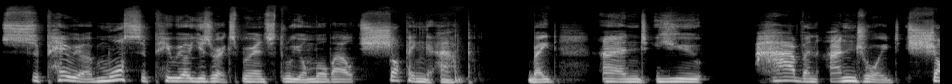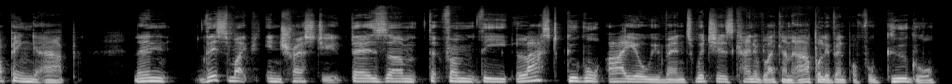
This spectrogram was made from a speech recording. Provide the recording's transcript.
superior, more superior user experience through your mobile shopping app, right? And you have an Android shopping app, then this might interest you. There's um th- from the last Google I/O event, which is kind of like an Apple event but for Google,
